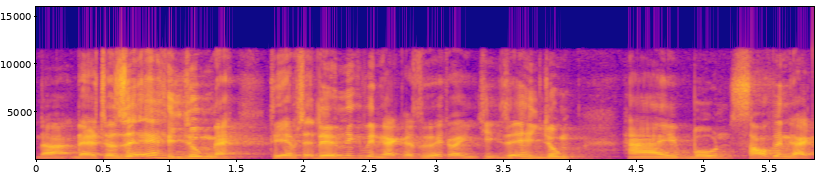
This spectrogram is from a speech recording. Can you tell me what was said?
Đó, để cho dễ hình dung này. Thì em sẽ đếm những cái viên gạch ở dưới cho anh chị dễ hình dung hai bốn sáu viên gạch.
